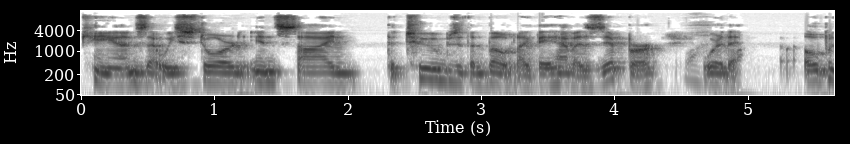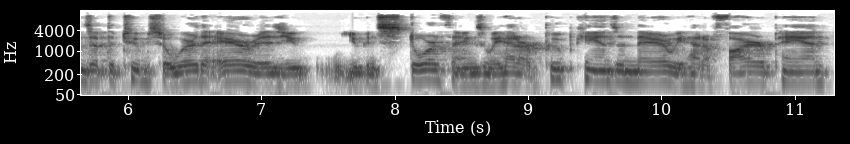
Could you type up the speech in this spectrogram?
cans that we stored inside the tubes of the boat. Like they have a zipper wow. where the opens up the tube, so where the air is, you you can store things. And we had our poop cans in there. We had a fire pan,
